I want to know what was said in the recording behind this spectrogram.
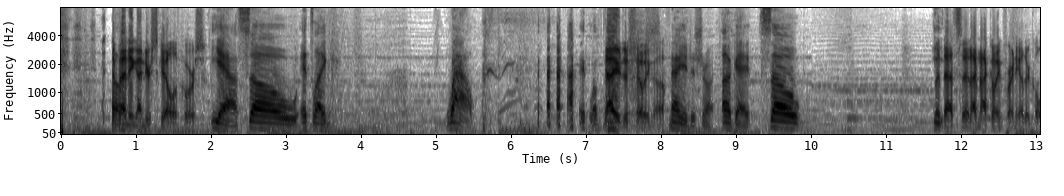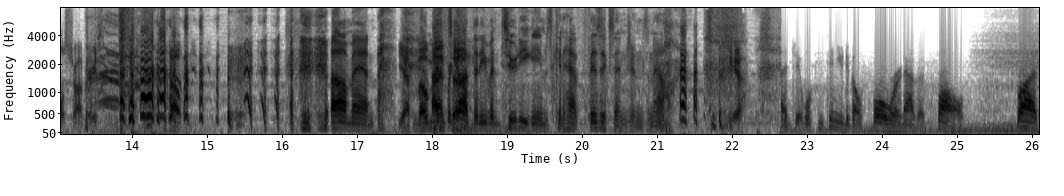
Depending on your skill, of course. Yeah, so it's like, wow. I love Now you're just showing off. Now you're destroying. Okay, so But that's it. I'm not going for any other gold strawberries. oh, oh man, yeah, momentum. I forgot that even 2D games can have physics engines now. Yeah. It will continue to go forward as it falls, but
